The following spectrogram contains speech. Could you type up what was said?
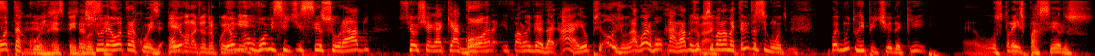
outra coisa. É, respeito censura vocês. é outra coisa. Vamos eu, falar de outra coisa Eu aqui? não vou me sentir censurado se eu chegar aqui agora e falar em verdade. Ah, eu preciso. Ô, Júnior, agora eu vou calar, mas eu Vai. preciso falar mais 30 segundos. Foi muito repetido aqui. É, os três parceiros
